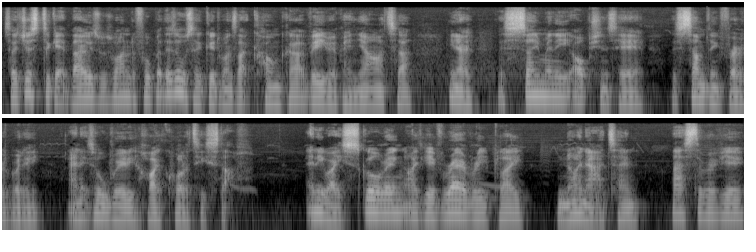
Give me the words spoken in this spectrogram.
so just to get those was wonderful, but there's also good ones like Conker, Viva Pinata, you know, there's so many options here, there's something for everybody, and it's all really high quality stuff. Anyway, scoring, I'd give Rare Replay 9 out of 10. That's the review.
